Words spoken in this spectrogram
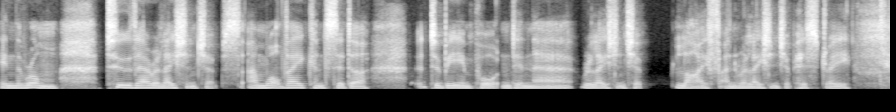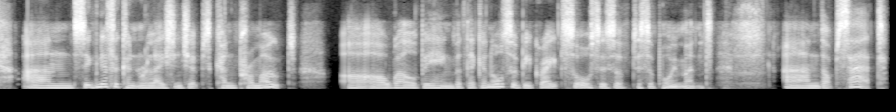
in the room, to their relationships and what they consider to be important in their relationship life and relationship history. And significant relationships can promote our, well being, but they can also be great sources of disappointment and upset.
